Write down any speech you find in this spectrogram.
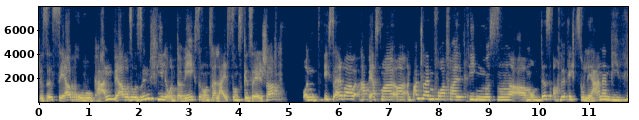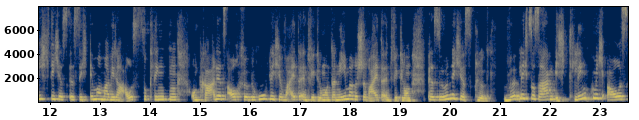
Das ist sehr provokant, ja, aber so sind viele unterwegs in unserer Leistungsgesellschaft. Und ich selber habe erstmal äh, einen Bandscheibenvorfall kriegen müssen, ähm, um das auch wirklich zu lernen, wie wichtig es ist, sich immer mal wieder auszuklinken und gerade jetzt auch für berufliche Weiterentwicklung, unternehmerische Weiterentwicklung, persönliches Glück, wirklich zu sagen, ich klink mich aus,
